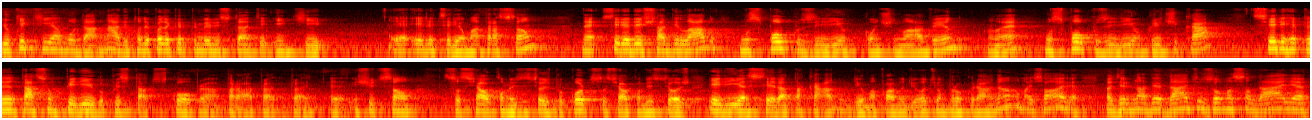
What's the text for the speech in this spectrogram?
E o que, que ia mudar? Nada. Então, depois daquele primeiro instante em que é, ele seria uma atração, né, seria deixado de lado, uns poucos iriam continuar vendo, não é? uns poucos iriam criticar, se ele representasse um perigo para o status quo, para a é, instituição social como existe hoje, para o corpo social como existe hoje, ele ia ser atacado de uma forma ou de outra, iam procurar, não, mas olha, mas ele na verdade usou uma sandália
